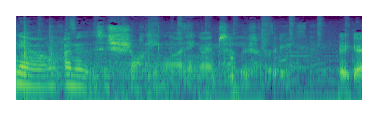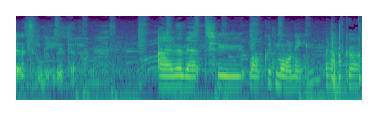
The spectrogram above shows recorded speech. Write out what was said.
Now, I know that this is shocking lighting. I'm so sorry. Okay, that's a little bit better. I'm about to, well, good morning, and I've got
